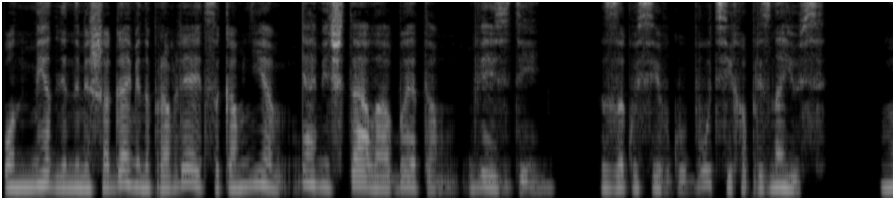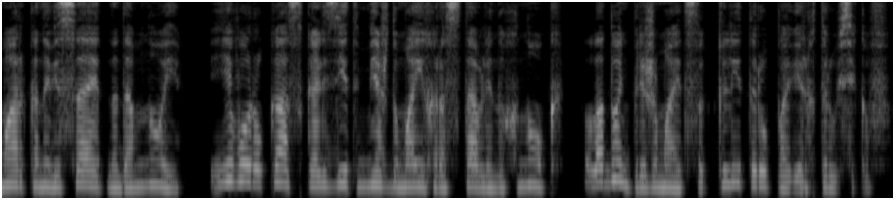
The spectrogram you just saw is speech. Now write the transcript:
Он медленными шагами направляется ко мне. Я мечтала об этом весь день. Закусив губу, тихо признаюсь. Марка нависает надо мной. Его рука скользит между моих расставленных ног, Ладонь прижимается к клитору поверх трусиков.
